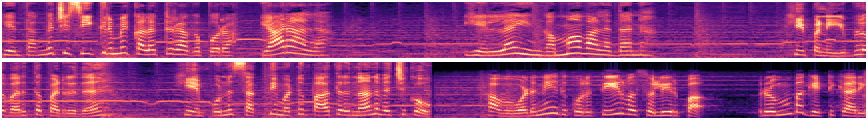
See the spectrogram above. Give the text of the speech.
என் தங்கச்சி சீக்கிரமே கலெக்டர் ஆக போறா. யாரால? எல்லாம் எங்க அம்மாவால தானே இப்ப நீ இவ்ளோ வருத்தப்படுறத? என் பொண்ணு சக்தி மட்டும் பாத்துருந்தான்னு வச்சுக்கோ. அவ உடனே இதுக்கு ஒரு தீர்வை சொல்லியிருப்பா. ரொம்ப கெட்டிக்காரி.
